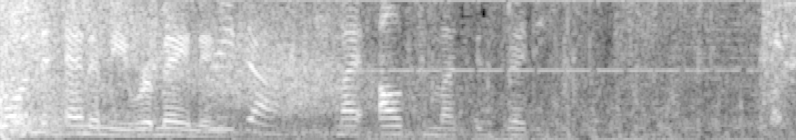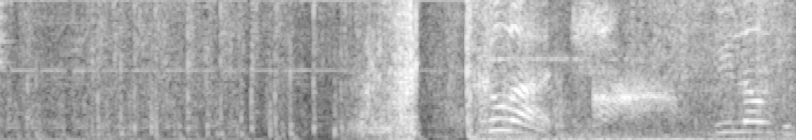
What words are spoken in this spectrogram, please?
One enemy remaining. Three. My ultimate is ready. Clutch. Reloading.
